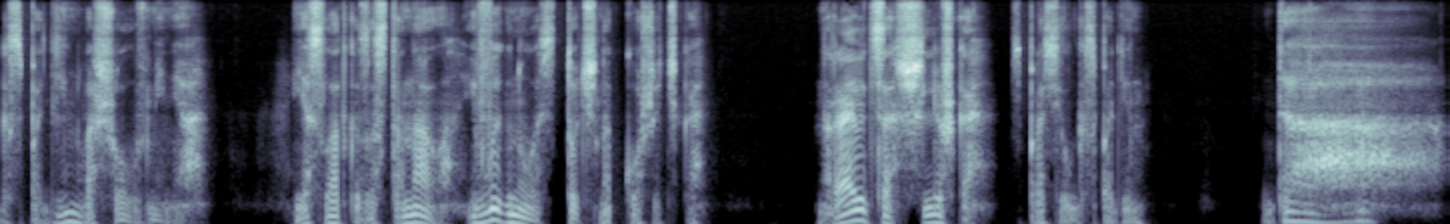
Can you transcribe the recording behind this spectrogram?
Господин вошел в меня. Я сладко застонала и выгнулась, точно кошечка. «Нравится, шлюшка?» — спросил господин. «Да...»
